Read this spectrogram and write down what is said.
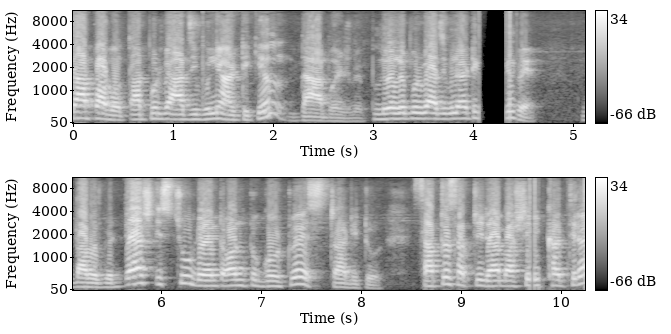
যা পাবো, তার পূর্বে আজীবনী আর্টিকেল দা বসবে। প্লুরালের পূর্বে আজীবনী আর্টিকেল দা বসবে। Dash student on to go to a study tour ছাত্রছাত্রীরা বা শিক্ষার্থীরা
